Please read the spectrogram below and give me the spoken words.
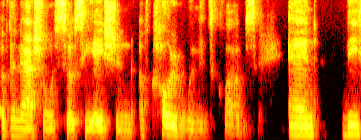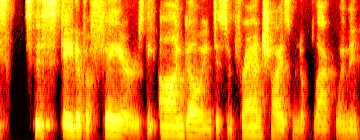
of the National Association of Colored Women's Clubs. And these, this state of affairs, the ongoing disenfranchisement of Black women,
